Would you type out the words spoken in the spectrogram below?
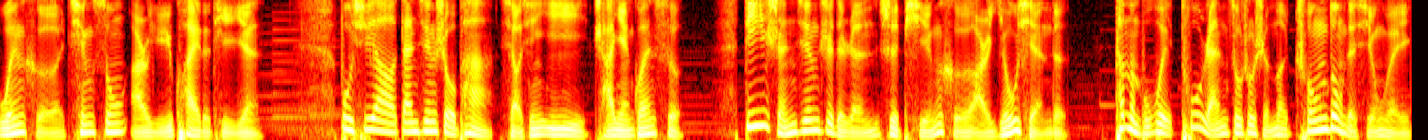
温和、轻松而愉快的体验，不需要担惊受怕、小心翼翼、察言观色。低神经质的人是平和而悠闲的，他们不会突然做出什么冲动的行为，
